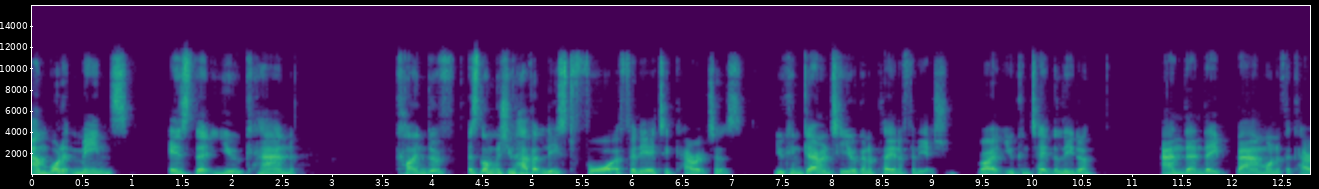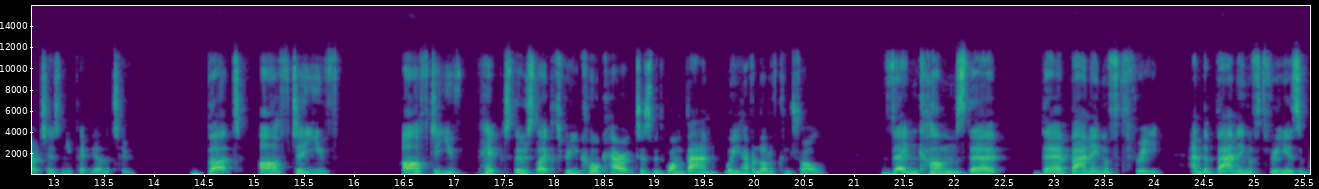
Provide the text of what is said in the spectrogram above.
and what it means is that you can kind of, as long as you have at least four affiliated characters, you can guarantee you're going to play an affiliation, right? You can take the leader, and then they ban one of the characters, and you pick the other two. But after you've after you've picked those like three core characters with one ban, where you have a lot of control, then comes their their banning of three, and the banning of three is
